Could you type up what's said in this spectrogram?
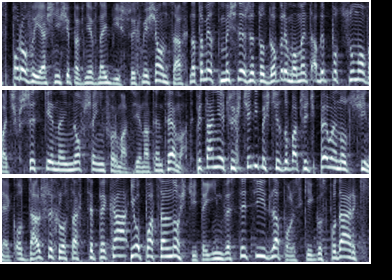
Sporo wyjaśni się pewnie w najbliższych miesiącach, natomiast myślę, że to dobry moment, aby podsumować wszystkie najnowsze informacje na ten temat. Pytanie, czy chcielibyście zobaczyć pełen odcinek o dalszych losach CPK i opłacalności tej inwestycji dla polskiej gospodarki?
